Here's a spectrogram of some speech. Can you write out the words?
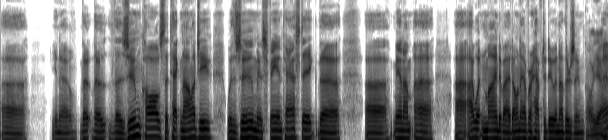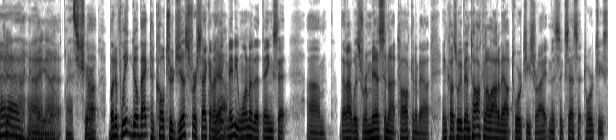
uh, you know, the, the, the Zoom calls, the technology with Zoom is fantastic. The, uh, man, I'm, uh, I I wouldn't mind if I don't ever have to do another Zoom call. Oh yeah, no kidding. I can Ah, tell you know. that. That's true. Uh, but if we go back to culture just for a second, I Yeah. think maybe one of the things that um, that I was remiss in not talking about, and because we've been talking a lot about Torchy's, right, and the success at Torchy's,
